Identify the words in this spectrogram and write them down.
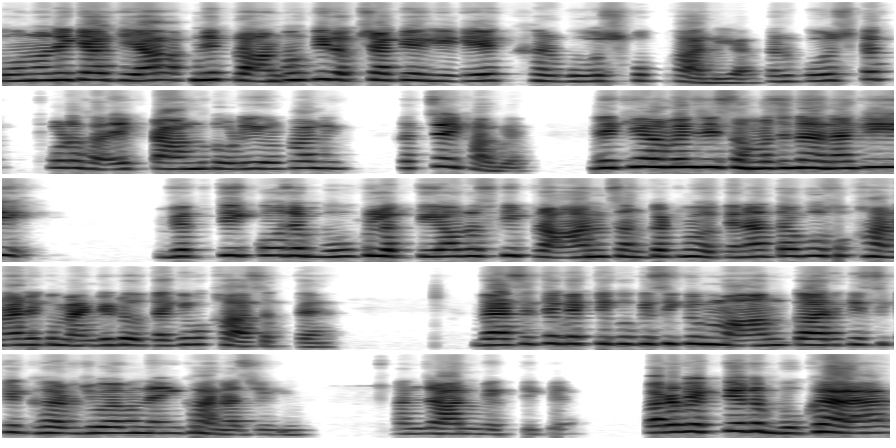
तो उन्होंने क्या किया अपने प्राणों की रक्षा के लिए खरगोश को खा लिया। खरगोश का थोड़ा सा एक टांग तोड़ी और खा ली कच्चा ही खा गया। देखिए हमें ये समझना है ना कि व्यक्ति को जब भूख लगती है और उसकी प्राण संकट में होते हैं ना, तब उसको खाना रिकमेंडेड होता है कि वो खा सकता है। वैसे तो व्यक्ति को किसी को मांग कर, किसी के घर जो है वो नहीं खाना चाहिए, अनजान व्यक्ति के। पर व्यक्ति अगर भूखा है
